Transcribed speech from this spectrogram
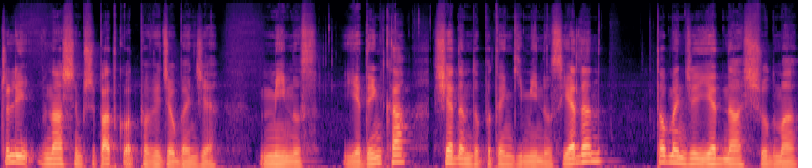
Czyli w naszym przypadku odpowiedzią będzie minus 1, 7 do potęgi minus 1, to będzie 1 siódma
